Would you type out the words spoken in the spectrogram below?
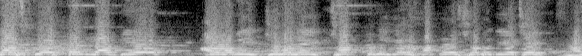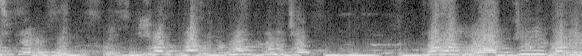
গাছকে টেন্ডার দিয়ে আওয়ামী যুবলীগ ছাত্রলীগের হাতে সঁপে দিয়েছে। আজকের সরকার প্রধান বলেছেন যারা ভোট চুরি করে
